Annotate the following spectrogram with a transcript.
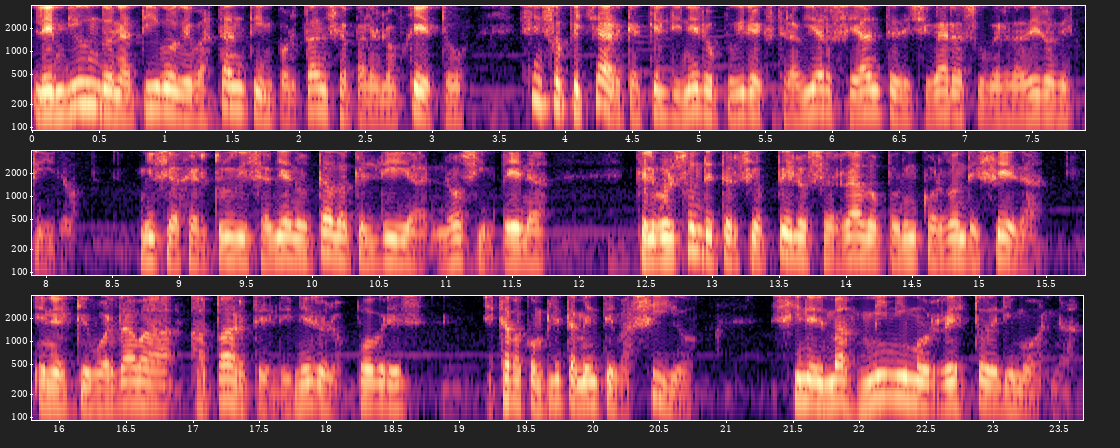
le envió un donativo de bastante importancia para el objeto, sin sospechar que aquel dinero pudiera extraviarse antes de llegar a su verdadero destino. Misia Gertrudis había notado aquel día, no sin pena, que el bolsón de terciopelo cerrado por un cordón de seda, en el que guardaba aparte el dinero de los pobres, estaba completamente vacío, sin el más mínimo resto de limosna.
